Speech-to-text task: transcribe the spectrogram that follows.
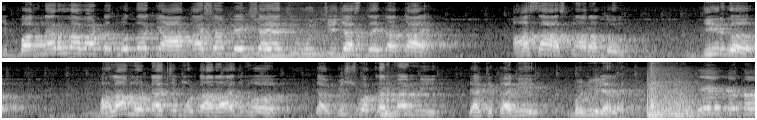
की बघणाऱ्याला वाटत होतं की आकाशापेक्षा याची उंची जास्त आहे का काय? असा असणारा तो दीर्घ भला मोठाची मोठा राजमहल त्या विश्वकर्म्यांनी त्या ठिकाणी बनविलेला एकता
